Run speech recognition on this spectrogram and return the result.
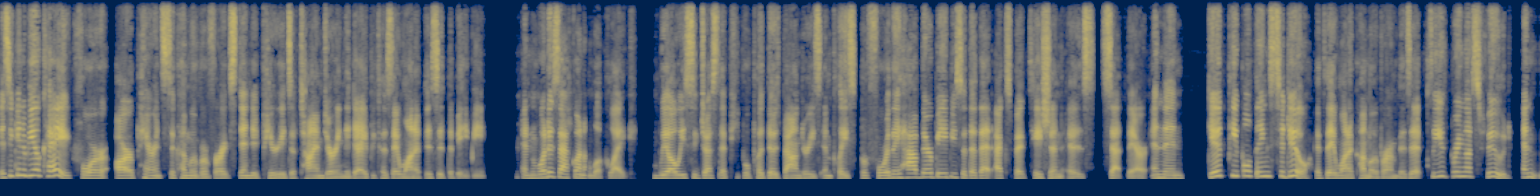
is it going to be okay for our parents to come over for extended periods of time during the day because they want to visit the baby? And what is that going to look like? We always suggest that people put those boundaries in place before they have their baby so that that expectation is set there. And then give people things to do if they want to come over and visit. Please bring us food and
